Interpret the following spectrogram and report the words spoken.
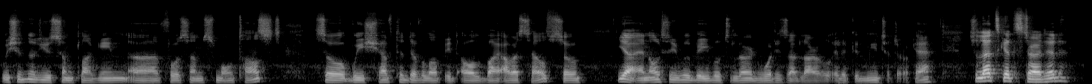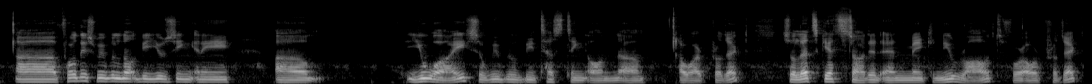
we should not use some plugin uh, for some small tasks. So we have to develop it all by ourselves. So yeah and also you will be able to learn what is a Laravel eloquent mutator okay? So let's get started. Uh, for this we will not be using any um, UI so we will be testing on um, our project. So let's get started and make a new route for our project.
